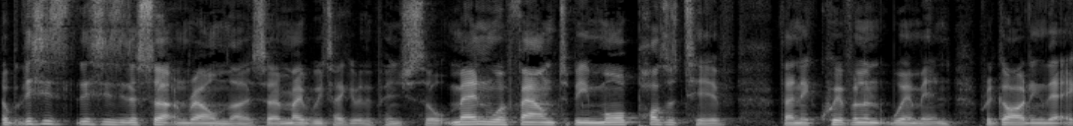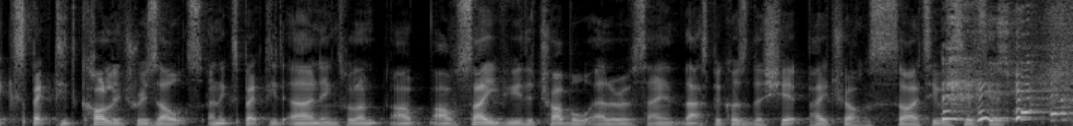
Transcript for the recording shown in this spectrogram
This is this is in a certain realm though, so maybe we take it with a pinch of salt. Men were found to be more positive than equivalent women regarding their expected college results and expected earnings. Well, I'm, I'll, I'll save you the trouble, Ella, of saying that's because of the shit patriarchal society we sit in.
